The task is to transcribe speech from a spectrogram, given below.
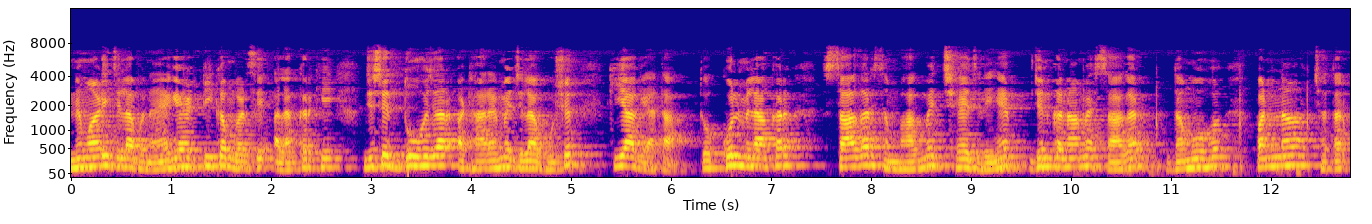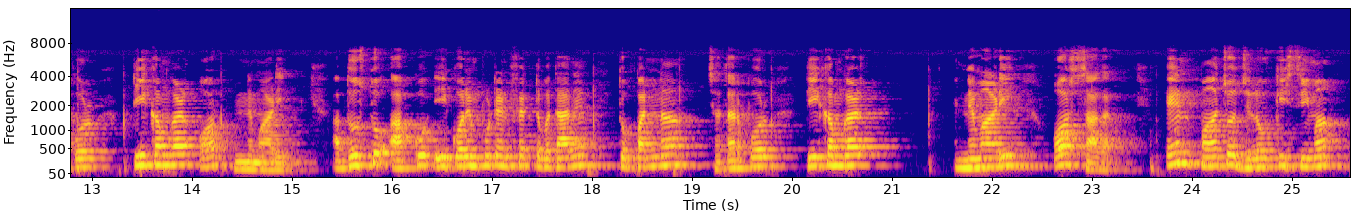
निमाड़ी जिला बनाया गया है टीकमगढ़ से अलग करके, जिसे 2018 में जिला घोषित किया गया था। तो कुल मिलाकर सागर संभाग में छह ज़िले हैं, जिनका नाम है सागर, दमोह, पन्ना, छतरपुर, टीकमगढ़ और निमाड़ी। अब दोस्तों, आपको एक और इम्पोर्टेंट फैक्ट बता दें तो पन्ना, छतरपुर, टीकमगढ़ निमाड़ी और सागर। इन पाँचों जिलों की सीमा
